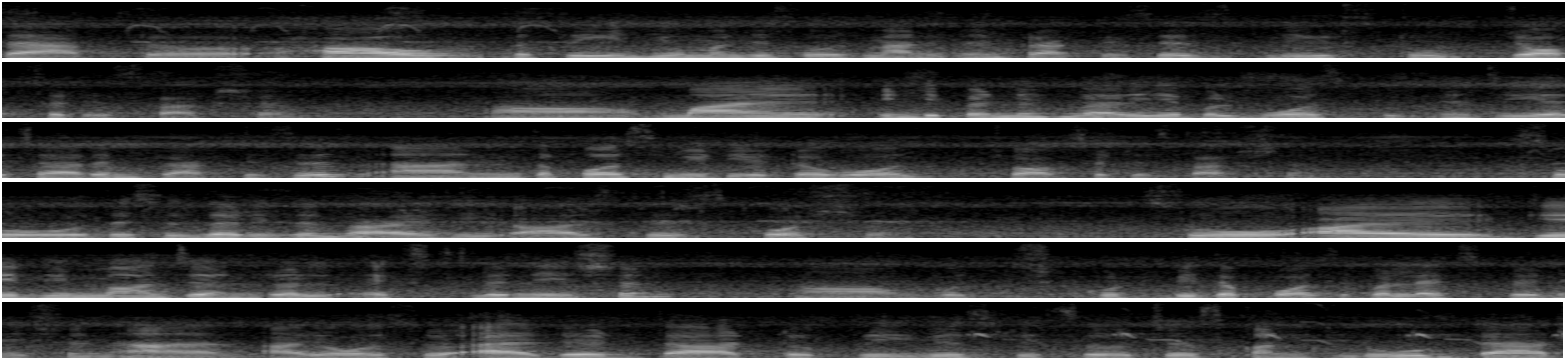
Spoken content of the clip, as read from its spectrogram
that uh, how the green human resource management practices leads to job satisfaction. Uh, my independent variable was GHRM practices and the first mediator was job satisfaction. So this is the reason why he asked this question. So I gave him a general explanation uh, which could be the possible explanation and I also added that previous researchers conclude that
